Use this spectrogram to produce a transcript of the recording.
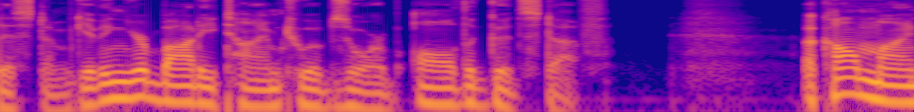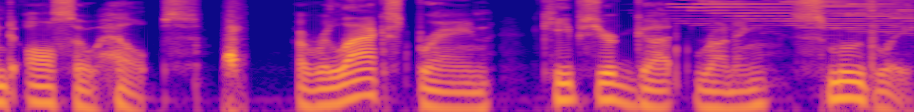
system, giving your body time to absorb all the good stuff. A calm mind also helps. A relaxed brain keeps your gut running smoothly.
